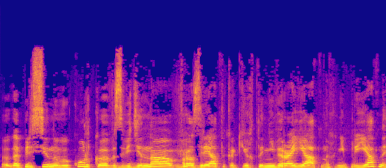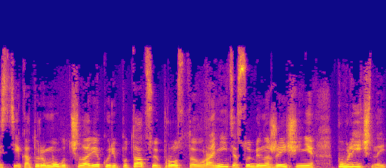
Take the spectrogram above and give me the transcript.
апельсиновая курка возведена в разряд каких-то невероятных неприятностей, которые могут человеку репутацию просто уронить хранить, особенно женщине публичной.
